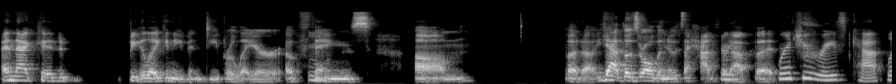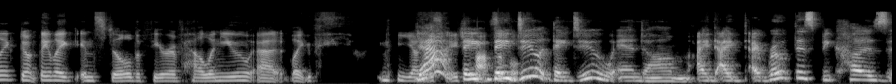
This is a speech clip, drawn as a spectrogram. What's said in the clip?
And that could be like an even deeper layer of Mhm. things. Um, but uh, yeah, those are all the notes I had for that. But weren't you raised Catholic? Don't they like instill the fear of hell in you at like the youngest yeah age they possible? they do they do and um I, I i wrote this because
